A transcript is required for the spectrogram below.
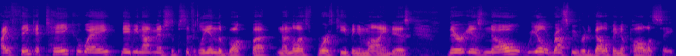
I think a takeaway, maybe not mentioned specifically in the book, but nonetheless worth keeping in mind, is there is no real recipe for developing a policy.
